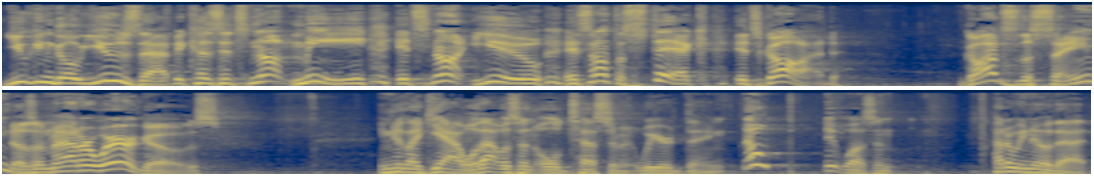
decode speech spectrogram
You can go use that because it's not me, it's not you, it's not the stick, it's God. God's the same, doesn't matter where it goes. And you're like, yeah, well, that was an Old Testament weird thing. Nope, it wasn't. How do we know that?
